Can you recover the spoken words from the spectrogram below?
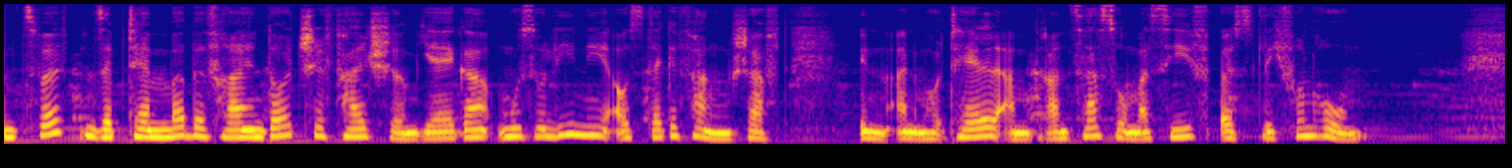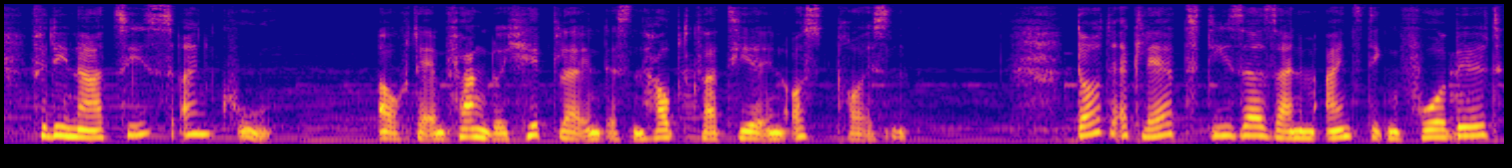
Am 12. September befreien deutsche Fallschirmjäger Mussolini aus der Gefangenschaft in einem Hotel am Gran Sasso Massiv östlich von Rom. Für die Nazis ein Coup. Auch der Empfang durch Hitler in dessen Hauptquartier in Ostpreußen. Dort erklärt dieser seinem einstigen Vorbild,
